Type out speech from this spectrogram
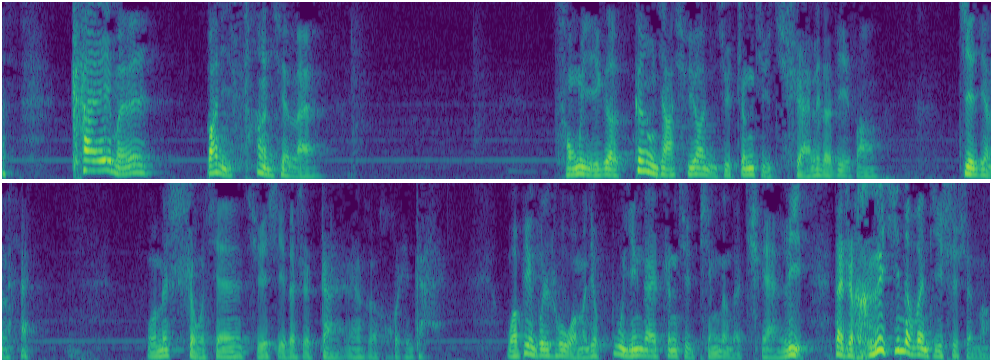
开门把你放进来，从一个更加需要你去争取权利的地方 接进来。我们首先学习的是感恩和悔改。我并不是说我们就不应该争取平等的权利，但是核心的问题是什么？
